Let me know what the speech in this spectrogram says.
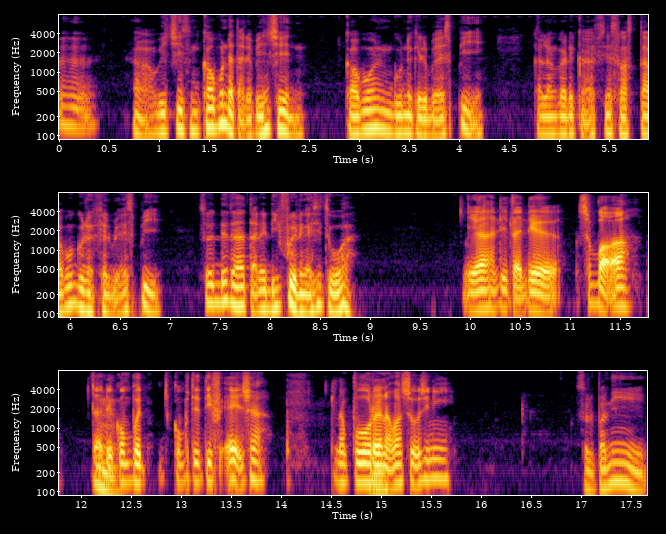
Mhm. ha, which is kau pun dah tak ada pension kau pun guna KWSP kalau kau dekat hospital swasta pun guna KWSP so dia dah tak ada different dekat situ lah Ya, dia tak ada sebab lah. Tak ada Hmm. compet- competitive edge lah. Kenapa orang Ya. nak masuk sini? So lepas ni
